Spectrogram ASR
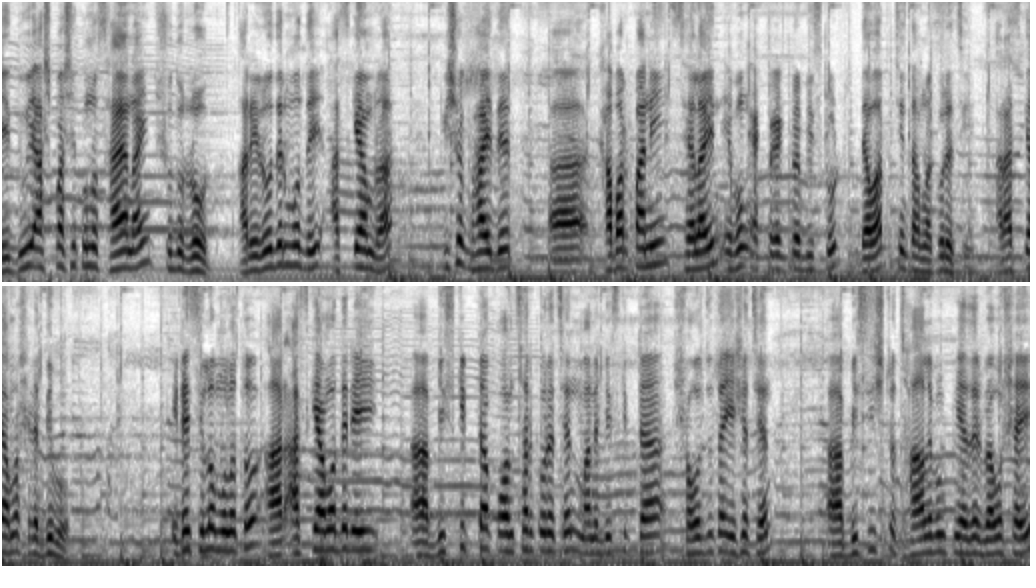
এই দুই আশপাশে কোনো ছায়া নাই, শুধু রোদ। আর এই রোদের মধ্যেই আজকে আমরা কৃষক ভাইদের খাবার পানি, স্যালাইন এবং এক প্যাকেট করে বিস্কুট দেওয়ার চিন্তা ভাবনা করেছি। আর আজকে আমরা সেটা দিব। এটাই ছিল মূলত। আর আজকে আমাদের এই বিস্কিটটা স্পন্সার করেছেন মানে বিস্কিটটা সহযোগিতায় এসেছেন। বিশিষ্ট ঝাল এবং পেঁয়াজের ব্যবসায়ী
